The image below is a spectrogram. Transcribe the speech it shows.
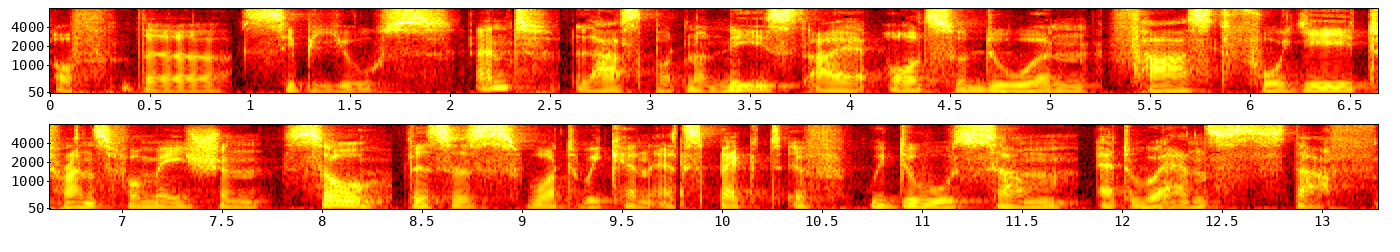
of the CPUs. And last but not least, I also do a fast Fourier transformation. So this is what we can expect if we do some advanced stuff.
